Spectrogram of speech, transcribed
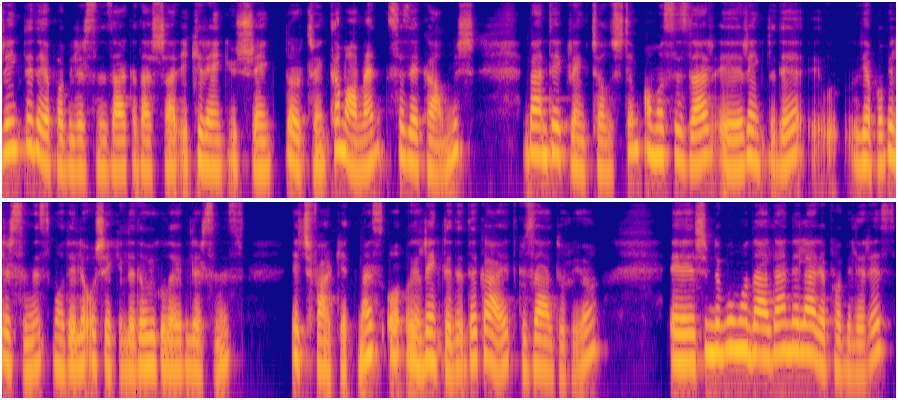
renkli de yapabilirsiniz arkadaşlar. 2 renk, 3 renk, 4 renk tamamen size kalmış. Ben tek renk çalıştım ama sizler e, renkli de yapabilirsiniz. Modeli o şekilde de uygulayabilirsiniz. Hiç fark etmez. O renkli de de gayet güzel duruyor. E, şimdi bu modelden neler yapabiliriz?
